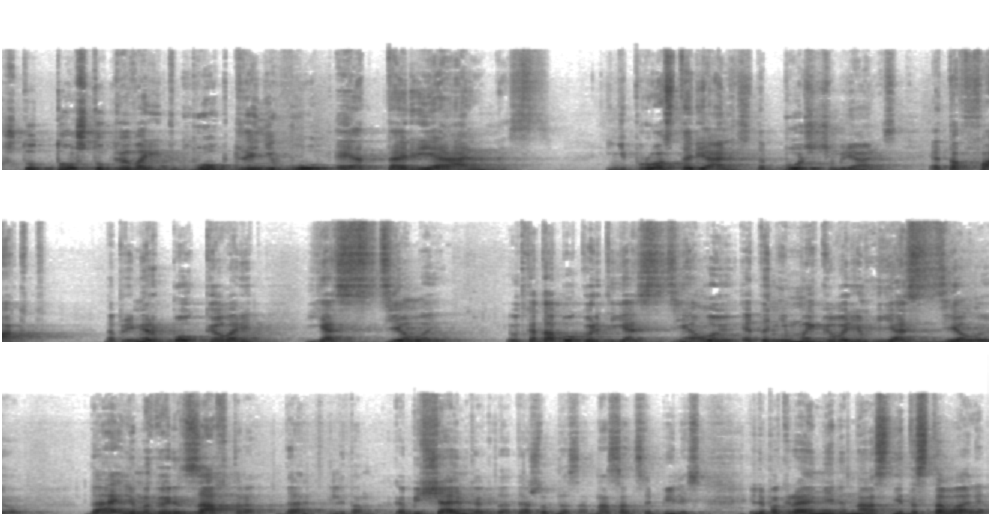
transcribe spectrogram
что то, что говорит Бог, для него это реальность. И не просто реальность, это больше, чем реальность. Это факт. Например, Бог говорит, я сделаю. И вот когда Бог говорит, я сделаю, это не мы говорим, я сделаю. Да? Или мы говорим завтра, да? или там обещаем когда, да, чтобы нас, от нас отцепились, или, по крайней мере, нас не доставали.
